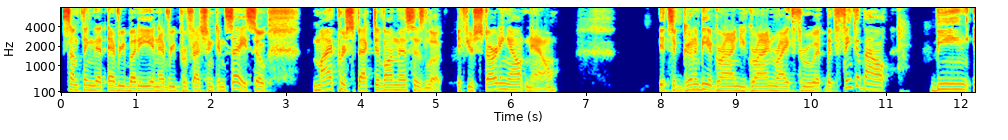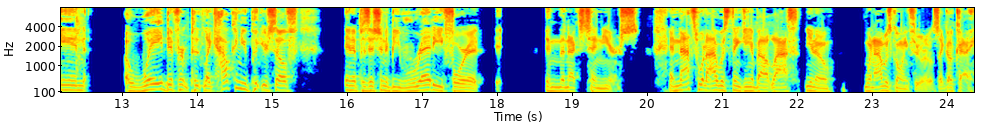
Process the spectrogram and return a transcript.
something that everybody in every profession can say. So my perspective on this is look, if you're starting out now, it's going to be a grind. You grind right through it, but think about being in a way different, like how can you put yourself in a position to be ready for it in the next 10 years? And that's what I was thinking about last, you know, when I was going through it. I was like, okay,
